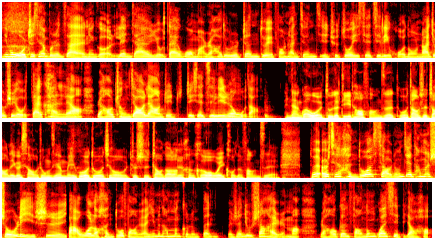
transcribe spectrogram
因为我之前不是在那个链家有待过嘛，然后就是针对房产经济去做一些激励活动，那就是有带看量，然后成交量这这些激励任务的。难怪我租的第一套房子，我当时找了一个小中介，没过多久就是找到了很合我胃口的房子。对，而且很多小中介他们手里是把握了很多房源，因为他们可能本本身就是上海人嘛，然后跟房东关系比较好。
